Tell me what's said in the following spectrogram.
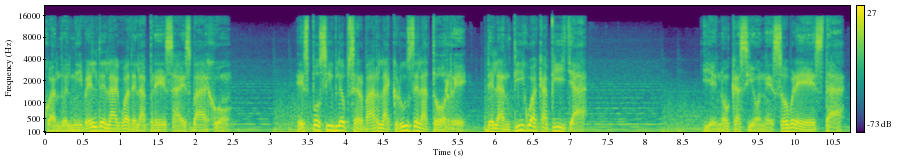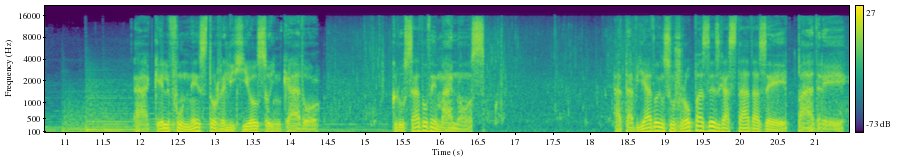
cuando el nivel del agua de la presa es bajo, es posible observar la cruz de la torre de la antigua capilla y en ocasiones sobre esta, aquel funesto religioso hincado, cruzado de manos, ataviado en sus ropas desgastadas de padre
